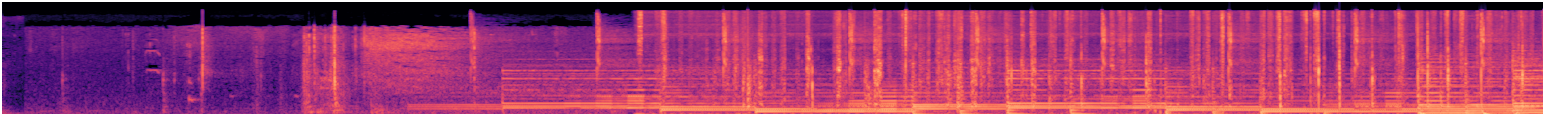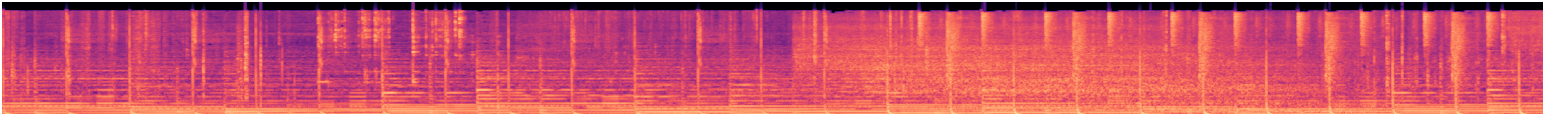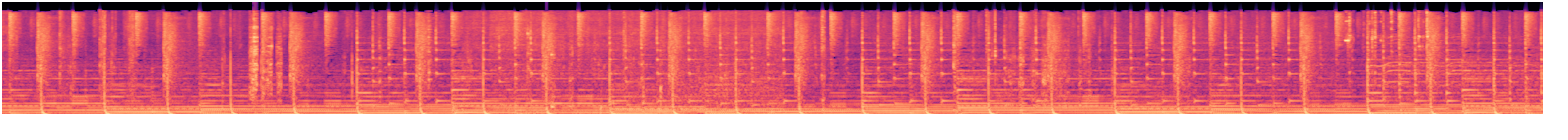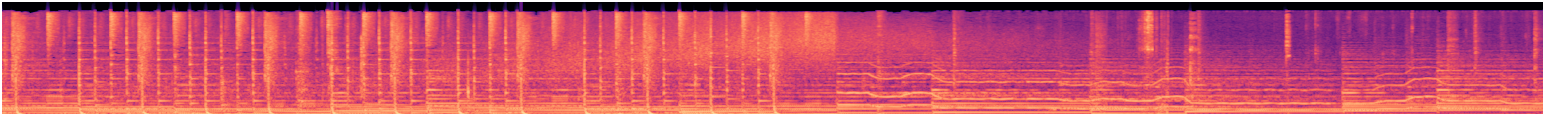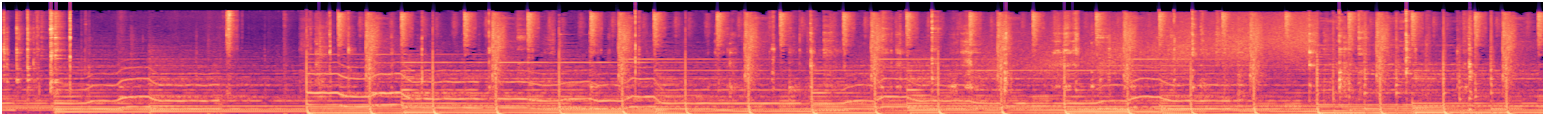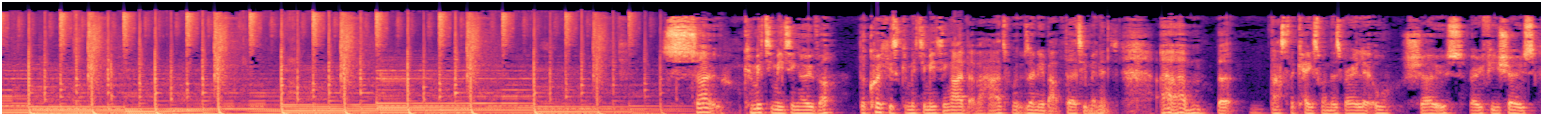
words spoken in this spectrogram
Committee meeting over. the quickest committee meeting I've ever had. It was only about 30 minutes. Um, but that's the case when there's very little shows, very few shows,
